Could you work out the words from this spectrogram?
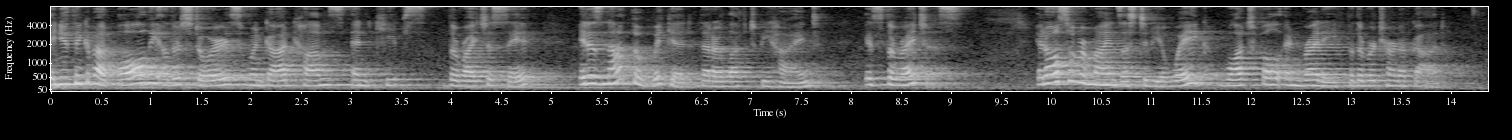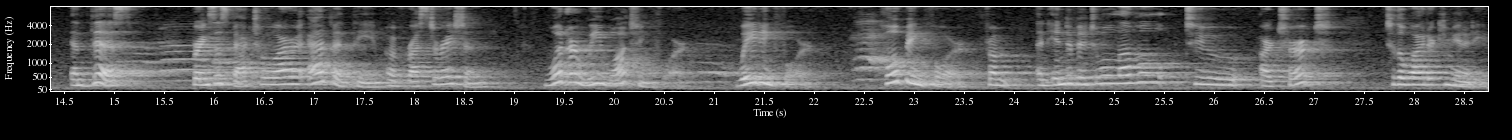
and you think about all the other stories when God comes and keeps the righteous safe, it is not the wicked that are left behind, it's the righteous. It also reminds us to be awake, watchful, and ready for the return of God. And this brings us back to our Advent theme of restoration. What are we watching for, waiting for, hoping for from an individual level to our church to the wider community?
